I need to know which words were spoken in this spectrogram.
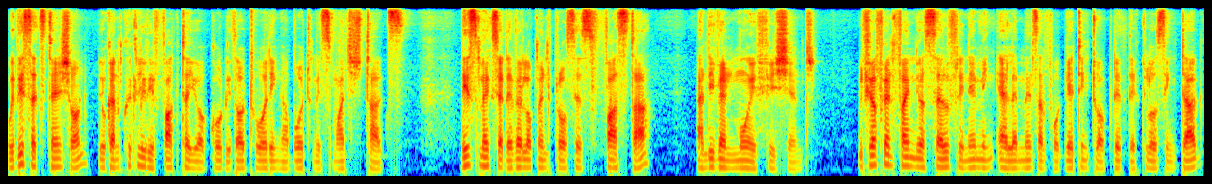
With this extension, you can quickly refactor your code without worrying about mismatched tags. This makes your development process faster and even more efficient. If you often find yourself renaming elements and forgetting to update the closing tag,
